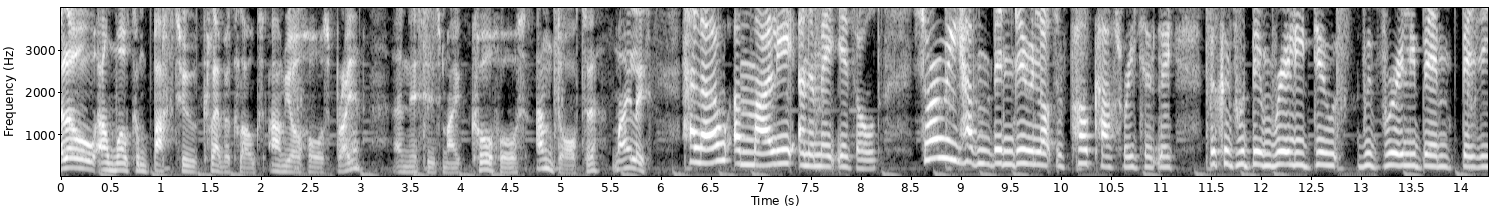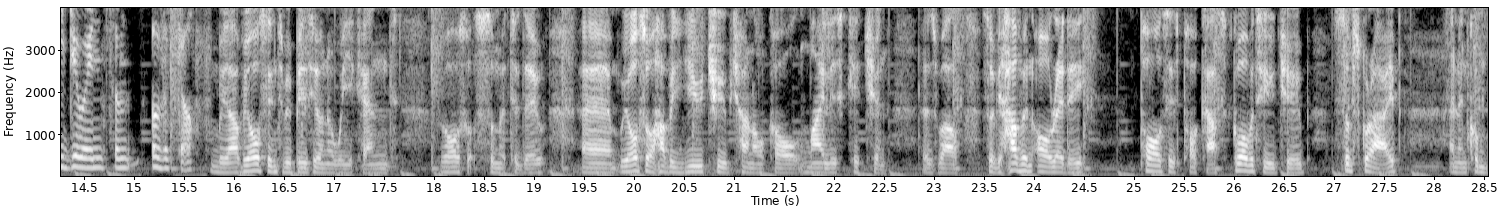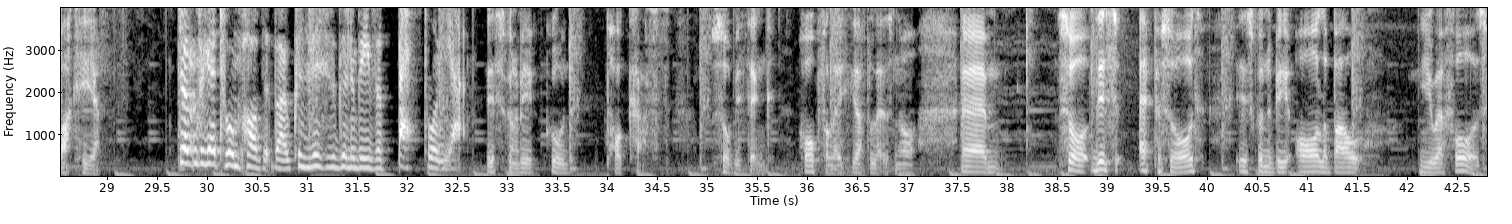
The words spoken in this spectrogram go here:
Hello and welcome back to Clever Clogs. I'm your host Brian, and this is my co-host and daughter Miley. Hello, I'm Miley and I'm eight years old. Sorry we haven't been doing lots of podcasts recently because we've been really do we've really been busy doing some other stuff. We have. We all seem to be busy on a weekend. We've always got something to do. Um, we also have a YouTube channel called Miley's Kitchen as well. So if you haven't already, pause this podcast, go over to YouTube, subscribe, and then come back here. Don't forget to unpause it though, because this is going to be the best one yet. This is going to be a good podcast. So we think. Hopefully, you have to let us know. Um, so this episode is going to be all about UFOs,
